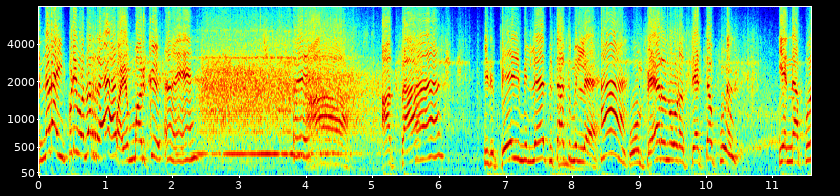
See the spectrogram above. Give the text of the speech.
என்னடா இப்படி உதற பயமா இருக்கு. ஆ, அத்தா இது பேயும் இல்ல பிசாசும் இல்ல. உன் பேரனோட செட்டப் என்னப்பு?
